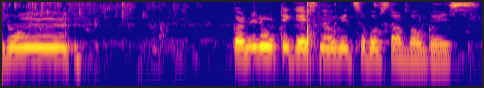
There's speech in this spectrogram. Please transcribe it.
Yung karne norte guys na with sabaw-sabaw guys.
